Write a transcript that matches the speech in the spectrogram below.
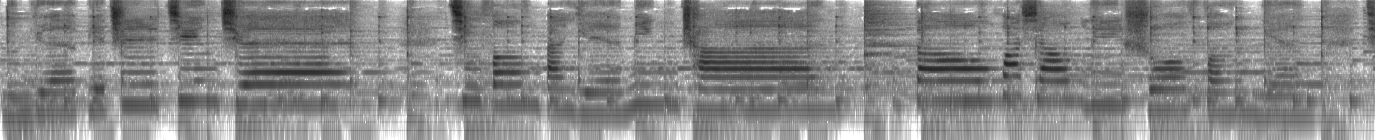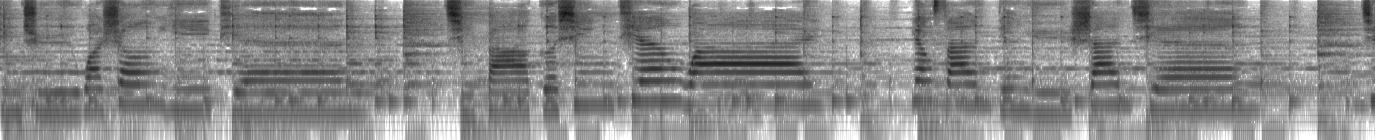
明月别枝惊鹊，听取蛙声一天。七八个星天外，两三点雨山前。旧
